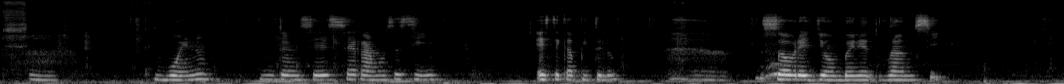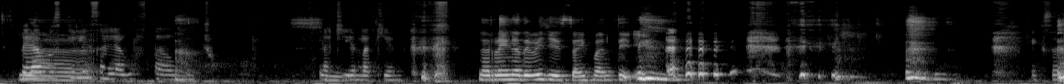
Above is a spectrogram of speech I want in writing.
sí. Bueno, entonces cerramos así este capítulo sobre John Bennett Ramsey. Esperamos La- que les haya gustado mucho. La quien, la quien. la reina de belleza infantil. Exacto.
